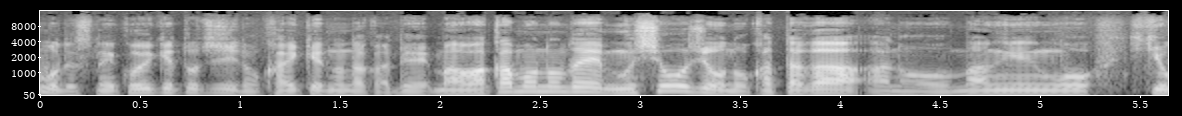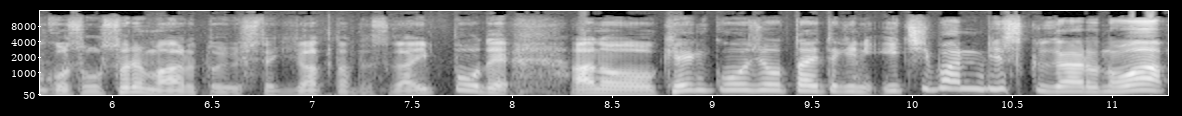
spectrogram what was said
もですね、小池都知事の会見の中で、まあ、若者で無症状の方が、あの、蔓延を引き起こす恐れもあるという指摘があったんですが、一方で、あの、健康状態的に一番リスクがあるのは、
